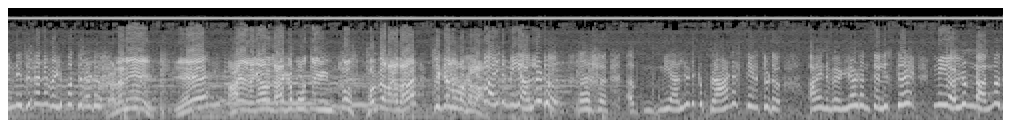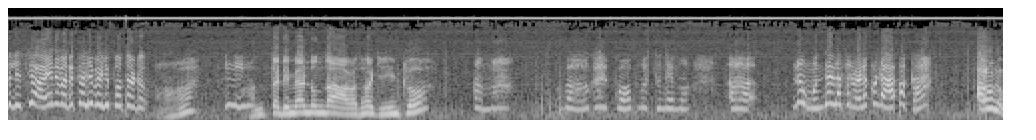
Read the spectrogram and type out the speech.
ఆయన నిజంగానే వెళ్ళిపోతున్నాడు. వెళ్ళని? ఏ? ఆయన గారు లేకపోతే ఇంట్లో కదా చికెన్ ఆయన మీ అల్లుడు. మీ అల్లుడికి ప్రాణ స్నేహితుడు. ఆయన వెళ్ళాడని తెలిస్తే మీ అల్లుడు నన్ను వదిలేసి ఆయన వెనకాలే వెళ్ళిపోతాడు. అంత డిమాండ్ ఉందా ఆ విధవకి ఇంట్లో? అమ్మా బావగారి కోపం వస్తుందేమో. ఆ, నువ్వు ముందే అతను వెళ్ళకుండా ఆపక్క? అవును.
